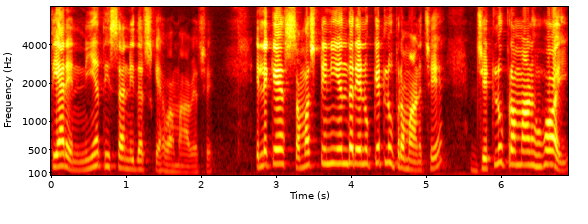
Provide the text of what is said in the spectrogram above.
ત્યારે નિયત હિસ્સા નિદર્શ કહેવામાં આવે છે. એટલે કે સમષ્ટિની અંદર એનું કેટલું પ્રમાણ છે? જેટલું પ્રમાણ હોય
